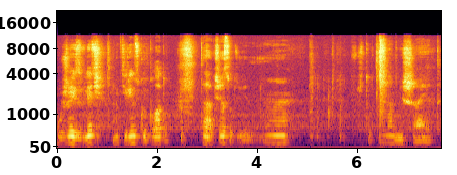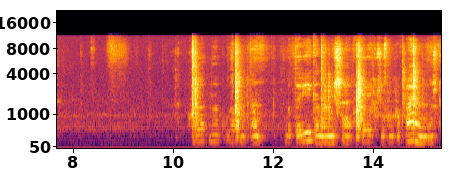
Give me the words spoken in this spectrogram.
уже извлечь материнскую плату. Так, сейчас вот что-то нам мешает. Аккуратно, аккуратно. Там батарейка нам мешает. Батарейку сейчас мы поправим немножко.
